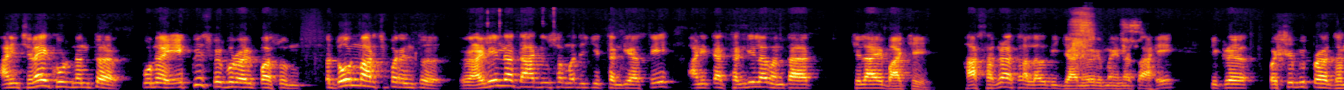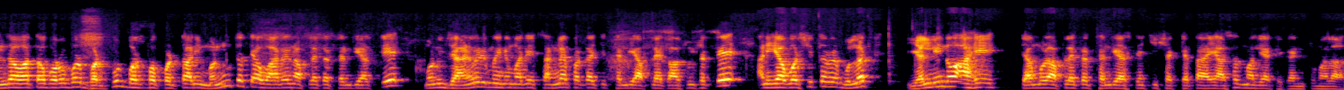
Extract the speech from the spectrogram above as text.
आणि चिलाईखोड नंतर पुन्हा एकवीस फेब्रुवारी पासून तर दोन मार्च पर्यंत राहिलेल्या दहा दिवसामध्ये जी थंडी असते आणि त्या थंडीला म्हणतात चिलाय बाचे. हा सगळा कालावधी जानेवारी महिन्याचा आहे. तिकडे पश्चिमी प्र- झंझावाताबरोबर भरपूर बर्फ पडतं आणि म्हणून तर त्या वाऱ्यानं आपल्याकडे थंडी असते. म्हणून जानेवारी महिन्यामध्ये चांगल्या प्रकारची थंडी आपल्याकडे असू शकते. आणि या वर्षी तर उलट यल्निनो आहे. त्यामुळे आपल्याकडे थंडी असण्याची शक्यता आहे. असंच मला या ठिकाणी तुम्हाला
